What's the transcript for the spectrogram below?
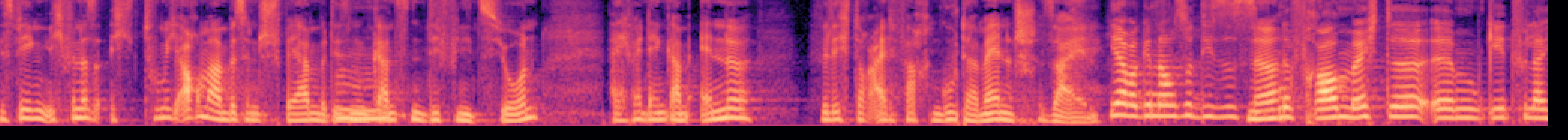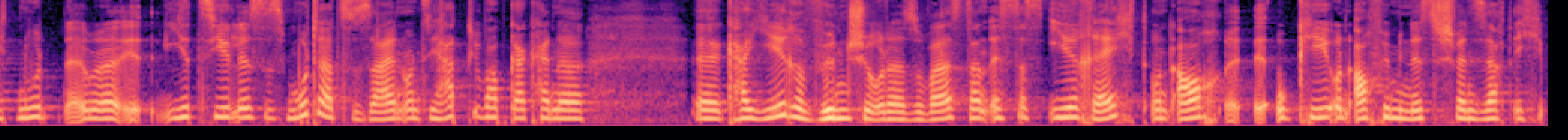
Deswegen, ich finde, das- ich tue mich auch immer ein bisschen schwer mit diesen ganzen Definitionen, weil ich mir denke, am Ende will ich doch einfach ein guter Mensch sein. Ja, aber genauso dieses, Ne? eine Frau möchte, ähm, geht vielleicht nur, äh, oder ihr Ziel ist es, Mutter zu sein und sie hat überhaupt gar keine äh, Karrierewünsche oder sowas, dann ist das ihr Recht und auch äh, okay und auch feministisch, wenn sie sagt, ich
